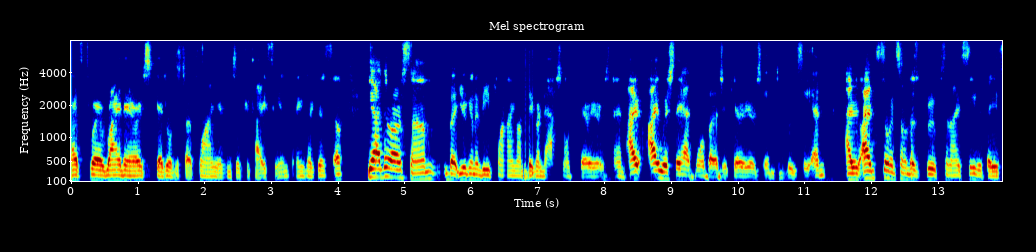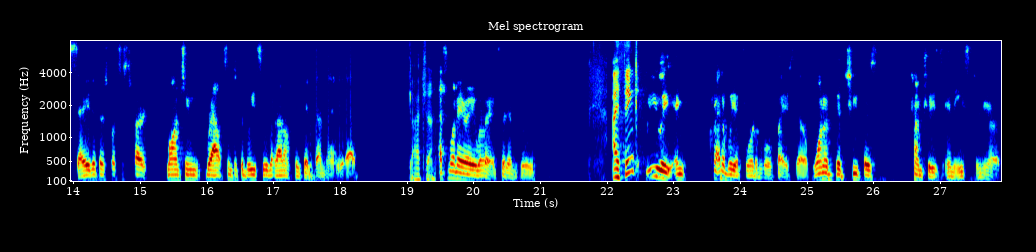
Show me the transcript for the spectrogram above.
That's where Ryanair is scheduled to start flying into Kutaisi and things like this. So, yeah, there are some, but you're going to be flying on bigger national carriers. And I, I wish they had more budget carriers in Tbilisi. And I, I'm still in some of those groups, and I see that they say that they're supposed to start launching routes into Tbilisi, but I don't think they've done that yet. Gotcha. That's one area where it could improve. I think Really incredibly affordable place, though. One of the cheapest countries in Eastern Europe.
